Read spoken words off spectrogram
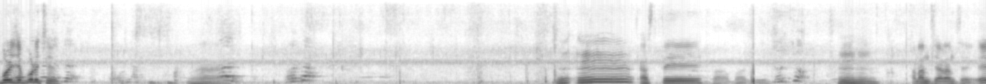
পড়েছে পড়েছে। হ্যাঁ। আস্তে। হুম হুম আরামসে আরামসে। এ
